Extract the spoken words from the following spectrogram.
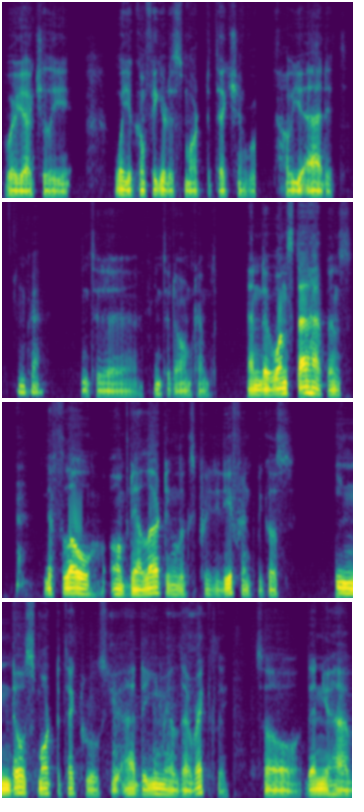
where you actually where you configure the smart detection how you add it okay into the into the arm template and uh, once that happens the flow of the alerting looks pretty different because in those smart detect rules you add the email directly. So then you have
